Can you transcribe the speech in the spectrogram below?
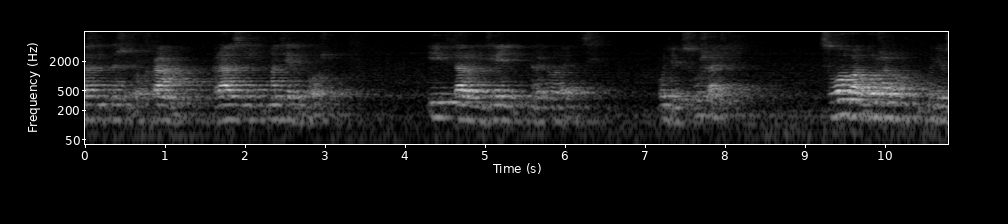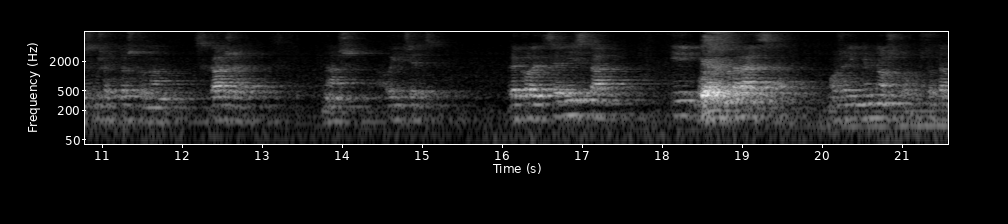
Praznik naszego chramu, praznik Matki Bożej i wtorek dzień rekolekcji. Będziemy słuchać Słowa Bożego, będziemy słuchać to, co nam skaże nasz Ojciec, rekolekcjonista i budowca, może i nie mnożko, co tam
